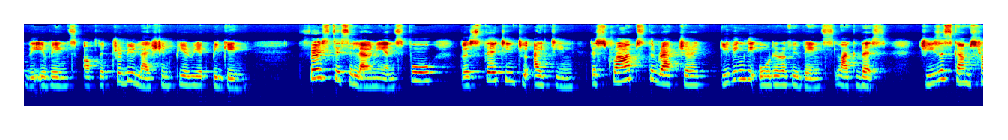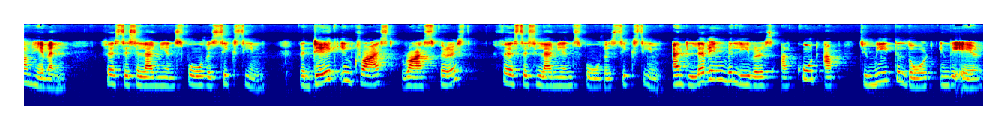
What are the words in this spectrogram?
the events of the tribulation period begin. 1 Thessalonians 4 verse 13 to 18 describes the rapture, giving the order of events like this Jesus comes from heaven. 1 Thessalonians 4 verse 16. The dead in Christ rise first. 1 Thessalonians 4 verse 16. And living believers are caught up to meet the Lord in the air.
